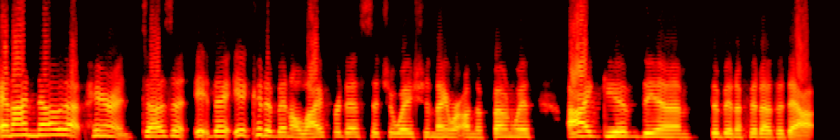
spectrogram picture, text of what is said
And I know that parent doesn't, it, they, it could have been a life or death situation they were on the phone with. I give them the benefit of the doubt.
